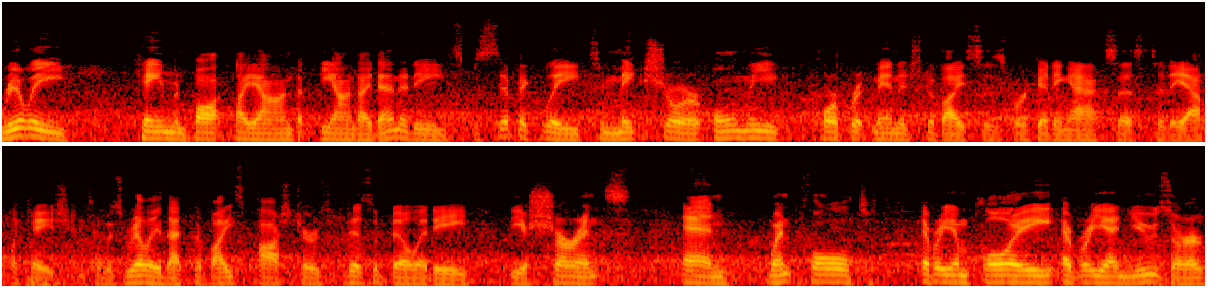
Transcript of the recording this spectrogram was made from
Really came and bought Beyond, Beyond Identity specifically to make sure only corporate managed devices were getting access to the applications. It was really that device posture, visibility, the assurance, and went full to every employee, every end user,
